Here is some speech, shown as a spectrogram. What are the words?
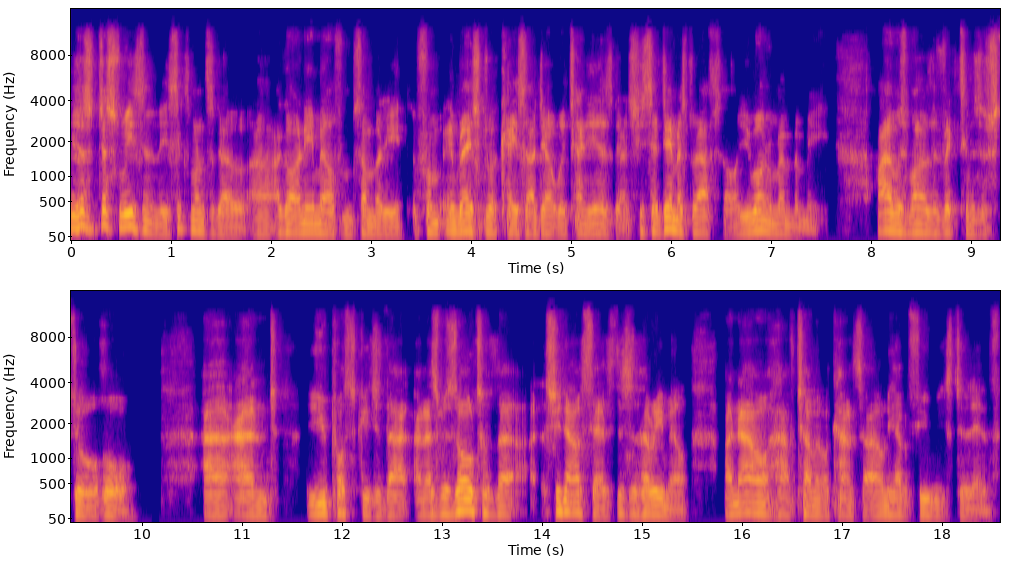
Just just recently, six months ago, uh, I got an email from somebody from in relation to a case I dealt with ten years ago. She said, "Dear Mr. Afzal, you won't remember me. I was one of the victims of Stuart Hall, uh, and." You prosecuted that. And as a result of that, she now says, this is her email, I now have terminal cancer. I only have a few weeks to live.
